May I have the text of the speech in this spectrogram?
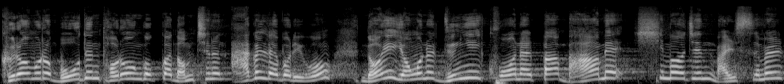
그러므로 모든 더러운 것과 넘치는 악을 내버리고 너의 영혼을 능히 구원할 바 마음에 심어진 말씀을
